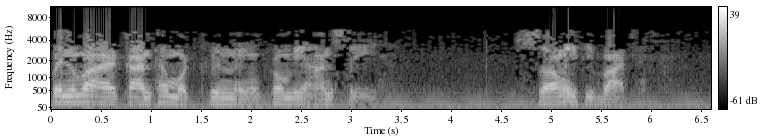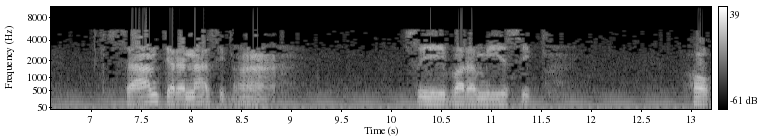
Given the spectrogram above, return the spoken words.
เป็นว่าอาการทั้งหมดคือหนึ่งพรหมิหารสี่สองอิทธิบาทสามจรณะสิบห้าสี่บารมีสิบหก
